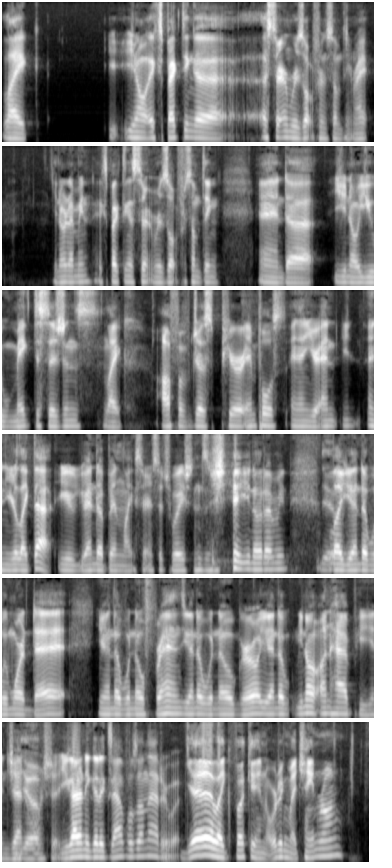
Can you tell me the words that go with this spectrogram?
like you know expecting a a certain result from something, right? You know what I mean? Expecting a certain result for something, and uh you know you make decisions like off of just pure impulse and then you're end and you're like that you you end up in like certain situations and shit you know what i mean Yeah. like you end up with more debt You end up with no friends. You end up with no girl. You end up, you know, unhappy in general Yep. and shit. You got any good examples on that or what? Yeah, like fucking ordering my chain wrong.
